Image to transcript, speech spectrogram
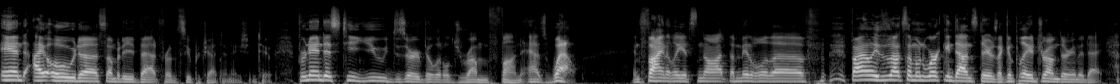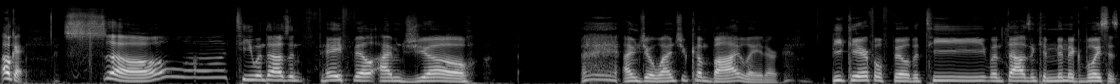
And I owed uh, somebody that for the super chat donation too. Fernandez T, you deserved a little drum fun as well. And finally, it's not the middle of the. finally, there's not someone working downstairs. I can play a drum during the day. Okay, so uh, T1000. Hey Phil, I'm Joe. I'm Joe. Why don't you come by later? Be careful, Phil. The T1000 can mimic voices.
